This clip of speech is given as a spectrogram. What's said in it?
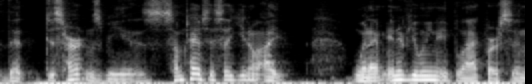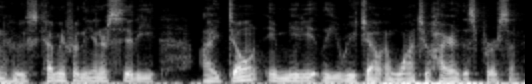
that disheartens me is sometimes they say, you know, I when I'm interviewing a black person who's coming from the inner city, I don't immediately reach out and want to hire this person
